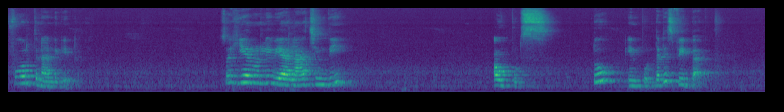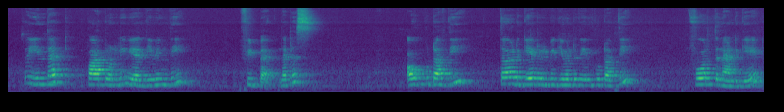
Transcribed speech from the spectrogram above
fourth NAND gate. So here only we are latching the outputs to input that is feedback. So in that part only we are giving the feedback that is output of the third gate will be given to the input of the fourth NAND gate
